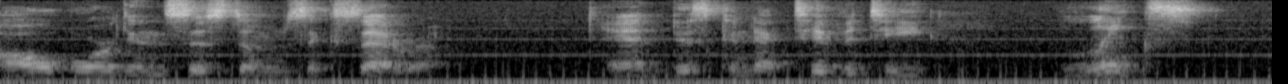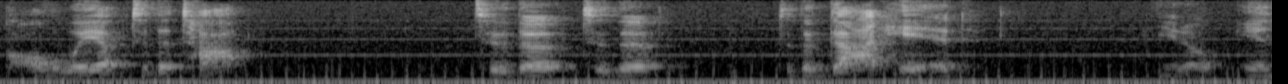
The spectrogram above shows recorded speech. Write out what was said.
all organ systems, etc. And this connectivity links all the way up to the top to the to the to the Godhead, you know, in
